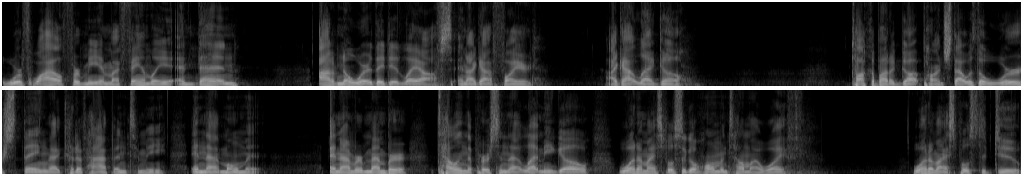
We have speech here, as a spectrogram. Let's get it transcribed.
worthwhile for me and my family. And then out of nowhere, they did layoffs and I got fired. I got let go. Talk about a gut punch. That was the worst thing that could have happened to me in that moment. And I remember telling the person that let me go, What am I supposed to go home and tell my wife? What am I supposed to do?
